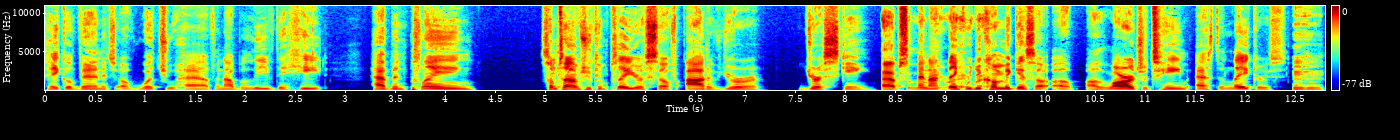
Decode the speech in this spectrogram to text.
take advantage of what you have, and I believe the Heat have been playing. Sometimes you can play yourself out of your your scheme, Absolutely. and I think right, when you right. come against a, a, a larger team as the Lakers, Mhm.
